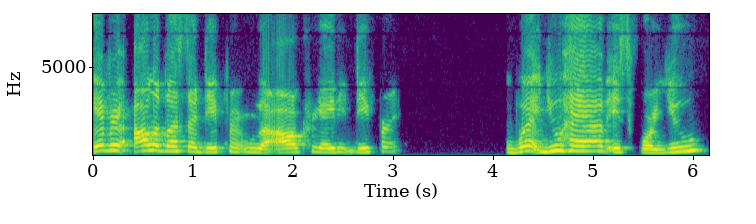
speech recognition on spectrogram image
Every all of us are different. We are all created different. What you have is for you.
